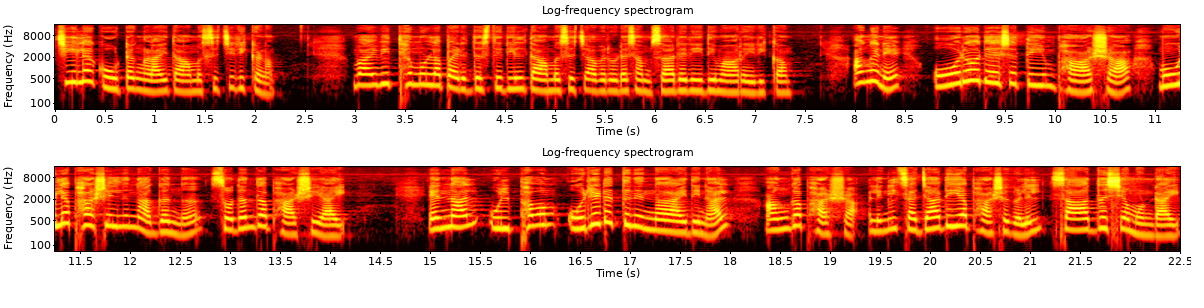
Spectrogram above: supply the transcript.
ചില കൂട്ടങ്ങളായി താമസിച്ചിരിക്കണം. വൈവിധ്യമുള്ള പരിതസ്ഥിതിയിൽ താമസിച്ച അവരുടെ സംസാര രീതി മാറിയിരിക്കാം. അങ്ങനെ ഓരോ ദേശത്തെയും ഭാഷ മൂലഭാഷയിൽ നിന്നകന്ന് സ്വതന്ത്ര ഭാഷയായി. എന്നാൽ ഉത്ഭവം ഒരിടത്ത് നിന്നായതിനാൽ അംഗഭാഷ അല്ലെങ്കിൽ സജാതീയ ഭാഷകളിൽ സാദൃശ്യമുണ്ടായി.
